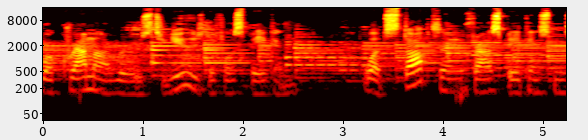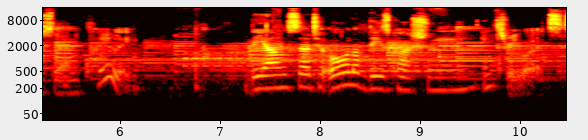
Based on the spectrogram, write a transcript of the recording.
what grammar rules to use before speaking? What stops them from speaking smoothly and clearly? The answer to all of these questions in three words.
